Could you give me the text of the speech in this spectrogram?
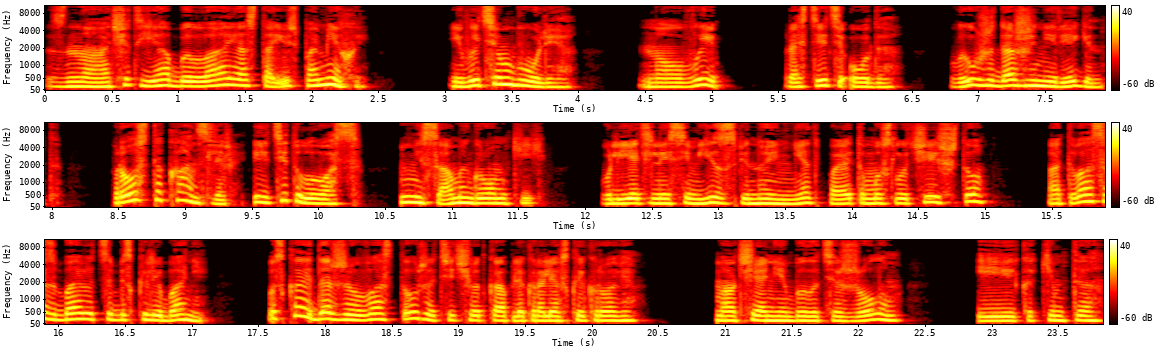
Значит, я была и остаюсь помехой. И вы тем более. Но вы, простите, Ода, вы уже даже не регент. Просто канцлер, и титул у вас не самый громкий. Влиятельной семьи за спиной нет, поэтому случись что, от вас избавиться без колебаний. Пускай даже у вас тоже течет капля королевской крови. Молчание было тяжелым и каким-то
